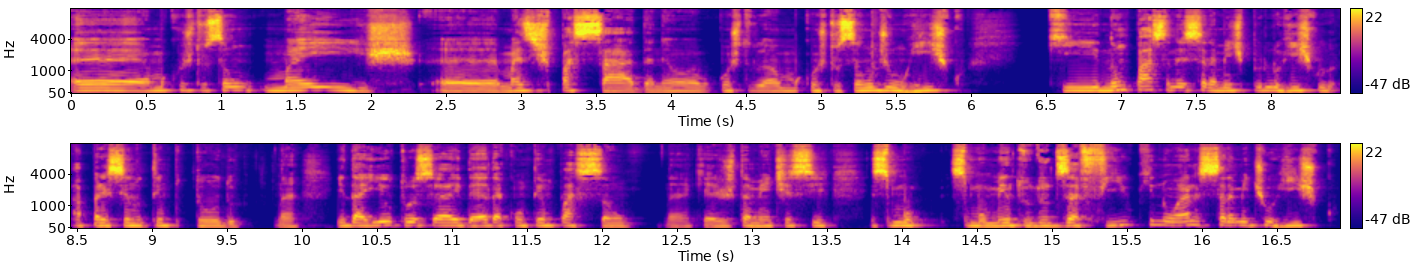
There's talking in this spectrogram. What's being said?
é uma construção mais, é, mais espaçada, né? uma, é uma construção de um risco que não passa necessariamente pelo risco aparecendo o tempo todo. Né? E daí eu trouxe a ideia da contemplação, né? que é justamente esse, esse, esse momento do desafio que não há necessariamente o risco.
